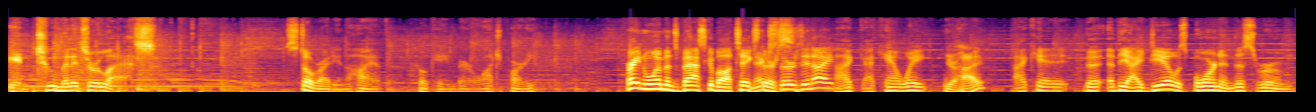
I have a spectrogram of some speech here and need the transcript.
in two minutes or less. Still riding the high of the Cocaine Bear watch party. Creighton women's basketball takes Next their Thursday night. I, I can't wait. You're high? I can't. The the idea was born in this room,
